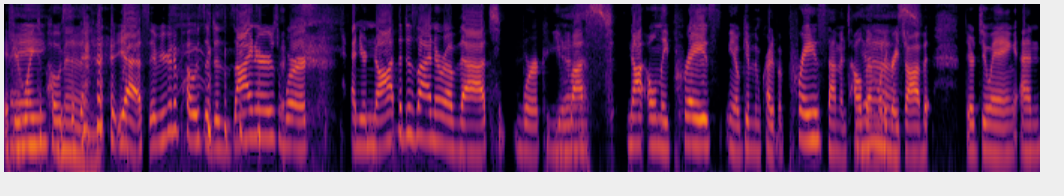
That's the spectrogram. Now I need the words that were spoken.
if you're going to post Amen. it yes if you're going to post a designer's work and you're not the designer of that work you Yes. must not only praise you know give them credit but praise them and tell them what a great job they're doing and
